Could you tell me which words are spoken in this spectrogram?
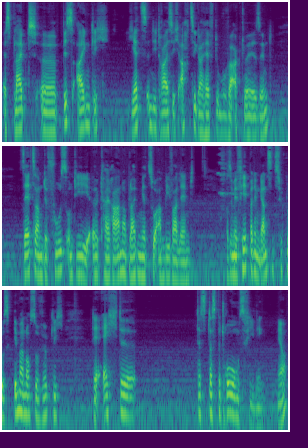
Es bleibt äh, bis eigentlich jetzt in die 30-80er Hefte, wo wir aktuell sind, seltsam diffus und die äh, Kairaner bleiben mir zu ambivalent. Also mir fehlt bei dem ganzen Zyklus immer noch so wirklich der echte, das, das Bedrohungsfeeling, ja.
